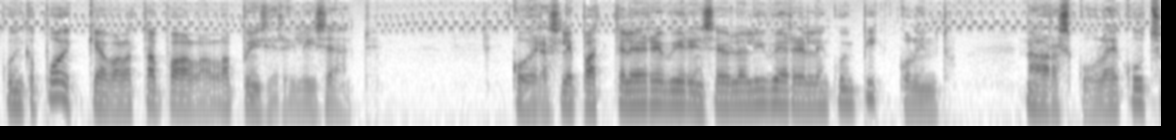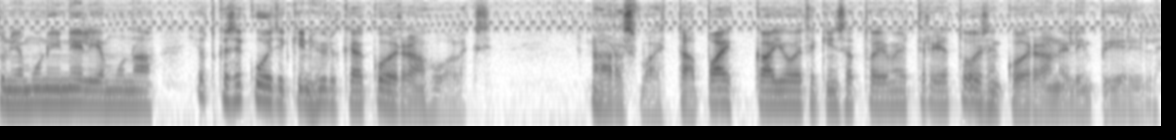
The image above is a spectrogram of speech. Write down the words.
kuinka poikkeavalla tapalla lapinsiri lisääntyy. Koiras lepattelee reviirinsä yllä liverellen kuin pikkulintu. Naaras kuulee kutsun ja muni neljä munaa, jotka se kuitenkin hylkää koiraan huoleksi. Naaras vaihtaa paikkaa joitakin satoja metriä toisen koiraan elinpiirille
